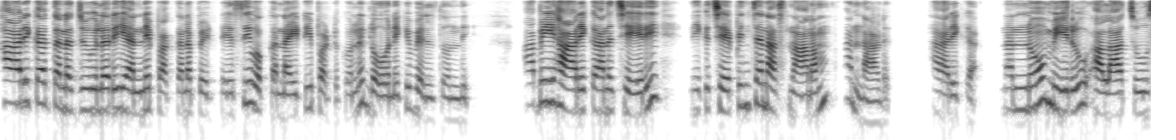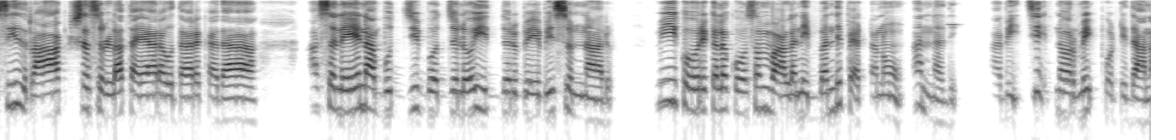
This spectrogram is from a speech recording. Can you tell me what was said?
హారిక తన జ్యువెలరీ అన్ని పక్కన పెట్టేసి ఒక నైటీ పట్టుకొని లోనికి వెళ్తుంది. అభి హారికను చేరి నీకు చేపించిన స్నానం అన్నాడు. హారిక నన్ను మీరు అలా చూసి రాక్షసుల్లా తయారవుతారు కదా. అసలే నా బుజ్జి బొజ్జలో ఇద్దరు బేబీస్ ఉన్నారు. మీ కోరికల కోసం వాళ్ళని ఇబ్బంది పెట్టను అన్నది. అభి చి నోర్మి పొట్టిదాన.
